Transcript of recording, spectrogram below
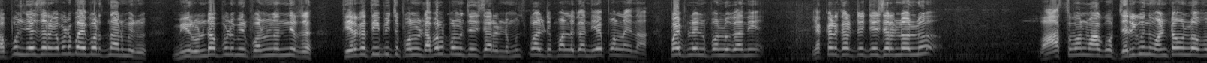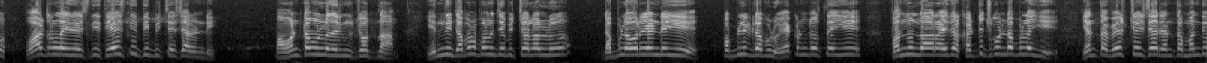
తప్పులు చేశారు కాబట్టి భయపడుతున్నారు మీరు. మీరు ఉన్నప్పుడు మీరు పనులన్నీ తిరగ తీపించే పనులు డబల్ పనులు చేశారండి. మున్సిపాలిటీ పనులు కానీ ఏ పనులైనా పైప్ లైన్ పనులు కానీ ఎక్కడ కరెక్ట్ చేశారండి వాళ్ళు? వాస్తవం మాకు జరిగింది వన్ టౌన్లో వాటర్ లైన్ వేసి తీసి తీపిచ్చేశారండి. మా వన్ టౌన్లో జరిగింది చూస్తున్నా. ఎన్ని డబల్ పనులు చేపించారు వాళ్ళు? డబ్బులు ఎవరు అండి అయ్యి? పబ్లిక్ డబ్బులు ఎక్కడి నుంచి వస్తాయి? పన్నుల ద్వారా అయితే కట్టించుకుని డబ్బులు అయ్యి ఎంత వేస్ట్ చేశారు? ఎంతమంది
